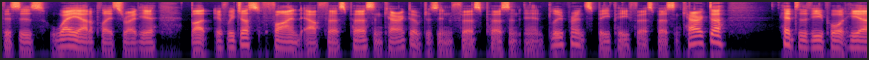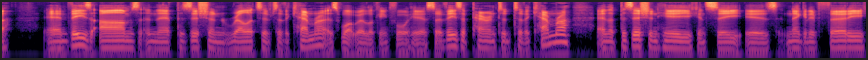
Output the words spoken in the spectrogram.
this is way out of place right here. But if we just find our first person character, which is in first person and blueprints, BP first person character, head to the viewport here, and these arms and their position relative to the camera is what we're looking for here. So these are parented to the camera, and the position here you can see is negative 30,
